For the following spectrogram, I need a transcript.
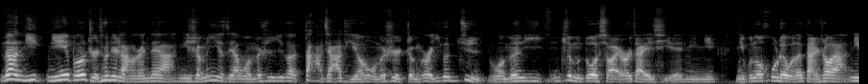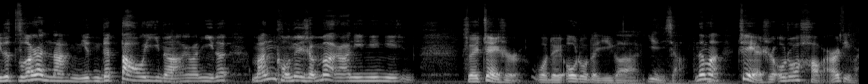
那你你也不能只听这两个人的呀？你什么意思呀？我们是一个大家庭，我们是整个一个郡，我们一这么多小矮人在一起，你你你不能忽略我的感受呀！你的责任呢？你你的道义呢？是吧？你的满口那什么啊？你你你，所以这是我对欧洲的一个印象。那么这也是欧洲好玩的地方，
